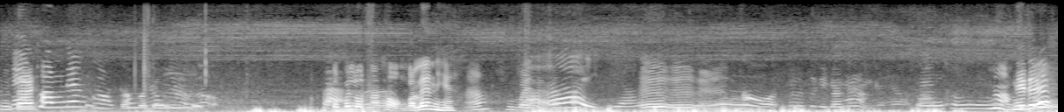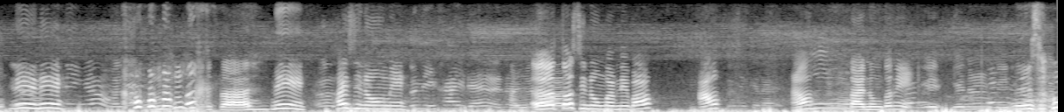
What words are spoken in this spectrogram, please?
นี่ตายคำเลี้ยงหน่อยก็ไม่ต้องเอาต้องไปลดหน้าท้องก็เล่นเฮียเอ้าไปเอ้ยเลี้ยงเออเออเออหน่อยตัวนี้ก็งามแมงเขางามนี่เด้ นี่นี่ตาย นี่ให้สินงนี่ตัวนี้ไข่ได้เลยนะเออตัวสินงแบบนี้บ่เอาตัวนี้ก็ได้เอาตายนงตัวนี้นี่โซ่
